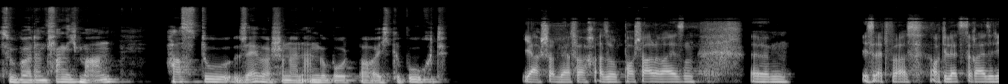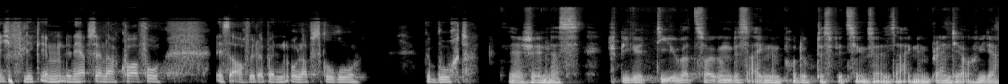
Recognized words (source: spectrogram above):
Super, dann fange ich mal an. Hast du selber schon ein Angebot bei euch gebucht? Ja, schon mehrfach. Also Pauschalreisen ähm, ist etwas. Auch die letzte Reise, die ich fliege im den Herbst nach Korfu, ist auch wieder bei den Urlaubsguru gebucht. Sehr schön. Das spiegelt die Überzeugung des eigenen Produktes beziehungsweise der eigenen Brand ja auch wieder.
